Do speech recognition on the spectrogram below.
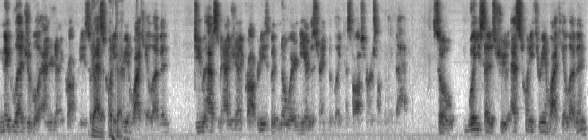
Negligible androgenic properties. So Got S23 okay. and YK11 do have some androgenic properties, but nowhere near the strength of like testosterone or something like that. So what you said is true. S23 and YK11,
